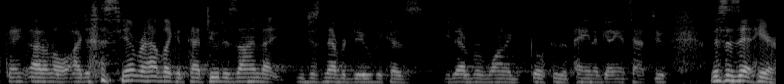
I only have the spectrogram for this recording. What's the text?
okay? I don't know. I just, you ever have like a tattoo design that you just never do because you never want to go through the pain of getting a tattoo? This is it here.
